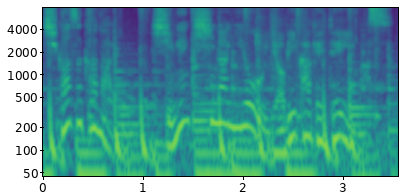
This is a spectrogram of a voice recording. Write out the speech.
近づかない刺激しないよう呼びかけています。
